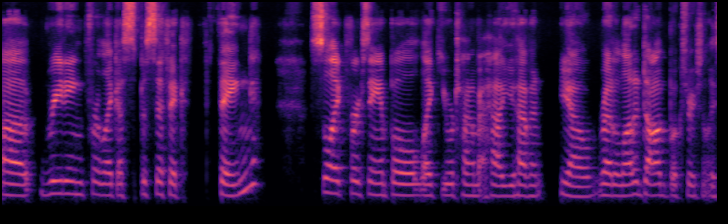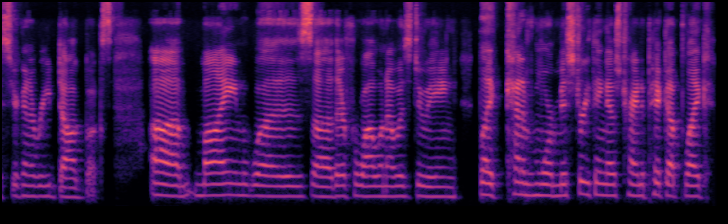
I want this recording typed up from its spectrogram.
uh reading for like a specific thing. So like for example like you were talking about how you haven't you know read a lot of dog books recently so you're going to read dog books. Um mine was uh there for a while when i was doing like kind of more mystery thing i was trying to pick up like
